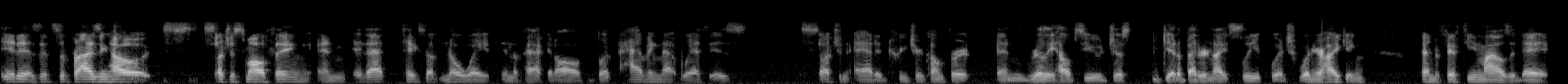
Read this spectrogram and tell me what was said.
It is. It's surprising how such a small thing, and that takes up no weight in the pack at all. But having that width is such an added creature comfort and really helps you just get a better night's sleep. Which, when you're hiking 10 to 15 miles a day,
